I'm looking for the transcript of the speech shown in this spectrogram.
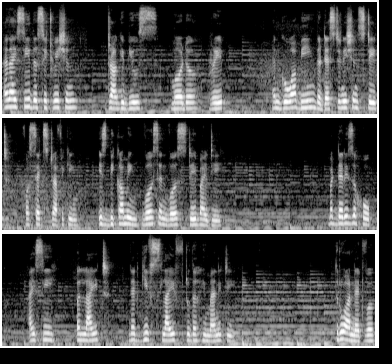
and I see the situation drug abuse, murder, rape, and Goa being the destination state for sex trafficking is becoming worse and worse day by day. But there is a hope. I see a light that gives life to the humanity. Through our network,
